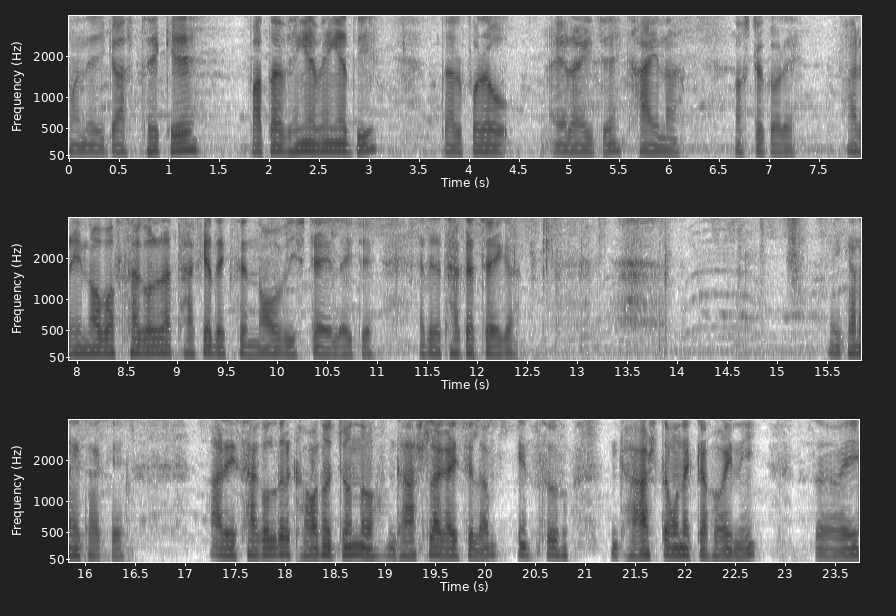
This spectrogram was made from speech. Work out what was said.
মানে এই গাছ থেকে পাতা ভেঙে ভেঙে দিই, তারপরেও এরা এই যে খায় না, নষ্ট করে। আর এই নবাব ছাগলরা থাকে দেখছে নব স্টাইল এই যে, এদের থাকার জায়গা। এইখানেই থাকে। আর এই ছাগলদের খাওয়ানোর জন্য ঘাস লাগাইছিলাম, কিন্তু ঘাস তেমন একটা হয়নি। তো এই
